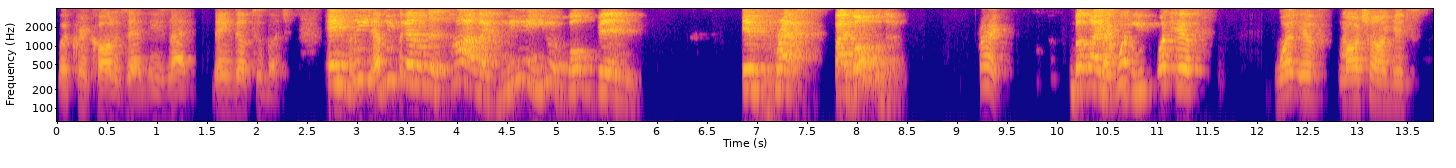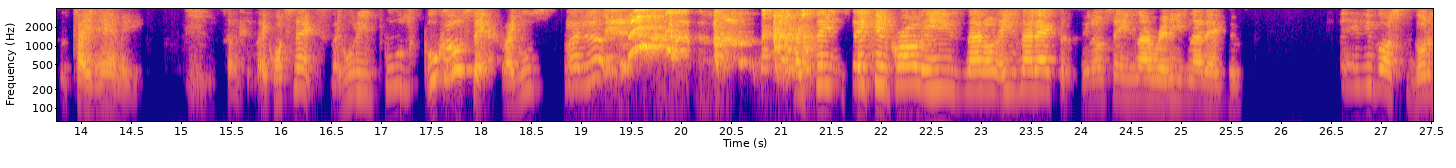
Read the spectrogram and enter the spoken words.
what Craig Call is at, he's not banged up too much. And we, we said on this pod, like me and you have both been impressed by both of them. Right. But like, like what, what if what if Marshon gets tight hammy? So, like, what's next? Like, who do you who's, who goes there? Like, who's lining up? like, say say Ken Crawley, he's not on, he's not active. You know what I'm saying? He's not ready. He's not active. And you gonna go to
